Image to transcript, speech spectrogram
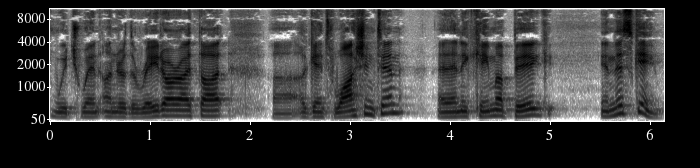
which went under the radar. I thought uh, against Washington, and then he came up big in this game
